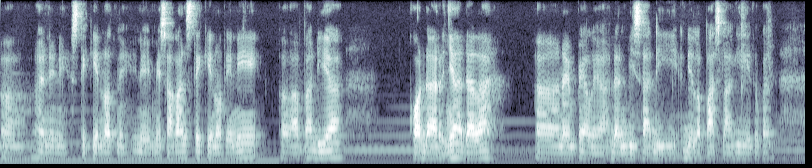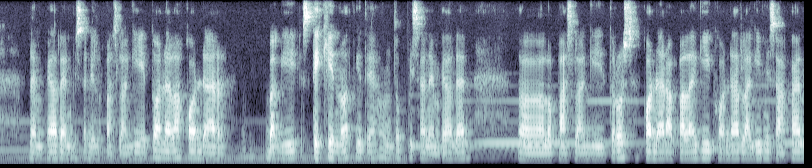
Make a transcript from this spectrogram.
uh, ini nih sticky note nih. Ini misalkan sticky note ini uh, apa dia kodarnya adalah uh, nempel ya dan bisa di, dilepas lagi gitu kan. Nempel dan bisa dilepas lagi itu adalah kodar bagi sticky note gitu ya untuk bisa nempel dan e, lepas lagi. Terus kodar apa lagi? Kodar lagi misalkan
